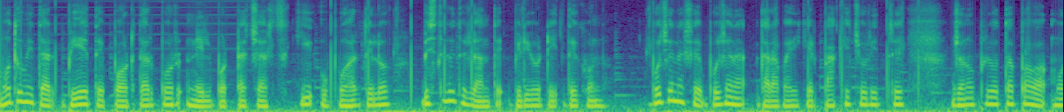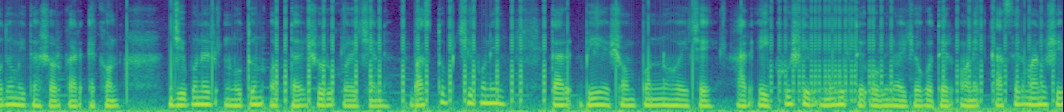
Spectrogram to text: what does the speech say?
মধুমিতার বিয়েতে পর্দার পর নীল ভট্টাচার্য কি উপহার দিল। বিস্তারিত জানতে ভিডিওটি দেখুন। বোঝে না সে, বোঝে না ধারাবাহিকের পাখি চরিত্রে জনপ্রিয়তা পাওয়া মধুমিতা সরকার এখন জীবনের নতুন অধ্যায় শুরু করেছেন। বাস্তব জীবনেই তার বিয়ে সম্পন্ন হয়েছে আর এই খুশির মুহূর্তে অভিনয় জগতের অনেক কাছের মানুষই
